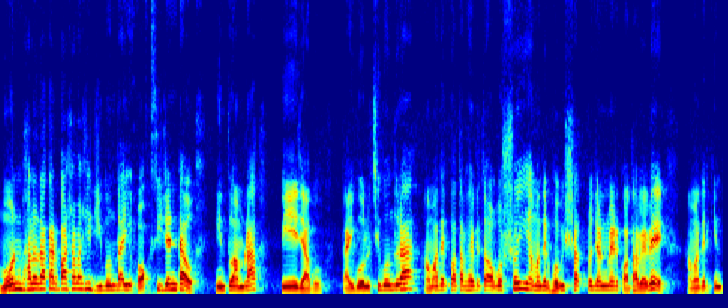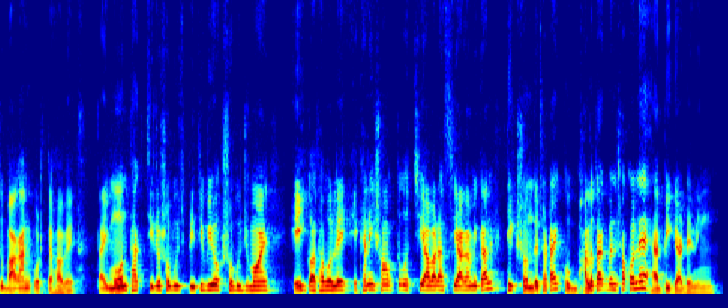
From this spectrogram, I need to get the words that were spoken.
মন ভালো রাখার পাশাপাশি জীবনদায়ী অক্সিজেনটাও কিন্তু আমরা পেয়ে যাব। তাই বলছি বন্ধুরা, আমাদের কথা ভেবে তো অবশ্যই আমাদের ভবিষ্যৎ প্রজন্মের কথা ভেবে আমাদের কিন্তু বাগান করতে হবে। তাই মন থাক চিরসবুজ, পৃথিবী হোক সবুজময়। এই কথা বলে এখানেই সমাপ্ত করছি। আবার আসছি আগামীকাল ঠিক সন্ধ্যে ছটায়। খুব ভালো থাকবেন সকলে। Happy gardening.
